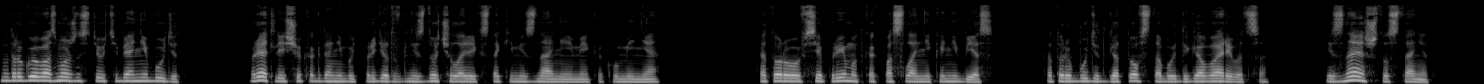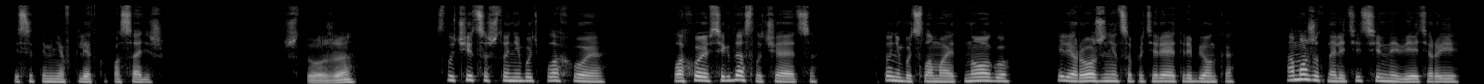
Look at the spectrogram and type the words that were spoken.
но другой возможности у тебя не будет. Вряд ли еще когда-нибудь придет в гнездо человек с такими знаниями, как у меня, которого все примут как посланника небес, который будет готов с тобой договариваться. И знаешь, что станет, если ты меня в клетку посадишь? Что же? Случится что-нибудь плохое. Плохое всегда случается. Кто-нибудь сломает ногу, или роженица потеряет ребенка, а может налететь сильный ветер, и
